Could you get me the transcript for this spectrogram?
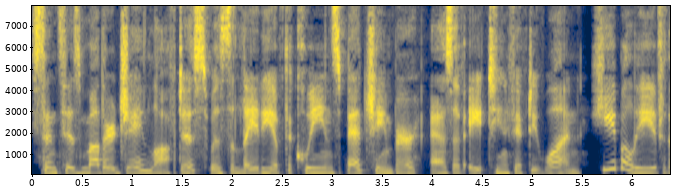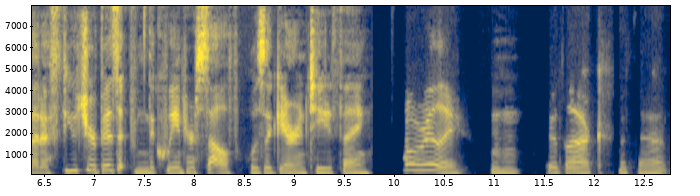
Since his mother Jane Loftus was the lady of the Queen's bedchamber as of 1851, he believed that a future visit from the Queen herself was a guaranteed thing. Oh, really? Mhm. Good luck with that.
